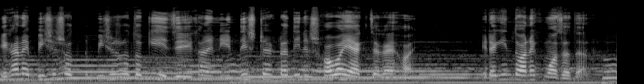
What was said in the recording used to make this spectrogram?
এখানে বিশেষত বিশেষত কি যে এখানে নির্দিষ্ট একটা দিনে সবাই এক জায়গায় হয়। এটা কিন্তু অনেক মজাদার।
